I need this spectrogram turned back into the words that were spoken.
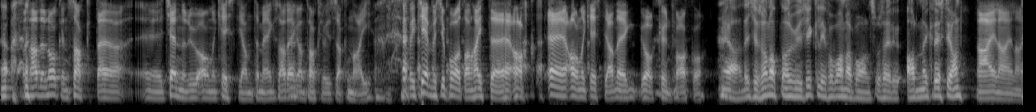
Men hadde noen sagt eh, 'Kjenner du Arne Kristian til meg?' så hadde jeg antakeligvis sagt nei. For jeg kommer ikke på at han heter eh, Arne Kristian. Det går kun for AK. Ja, Det er ikke sånn at når du er skikkelig forbanna på han, så sier du Arne Kristian? Nei, nei, nei.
